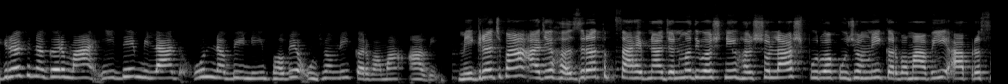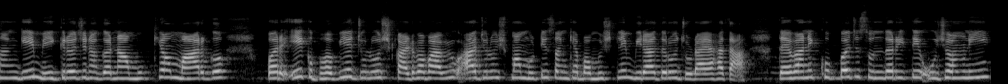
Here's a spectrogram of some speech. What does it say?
મેઘરજનગરમાં ઈદે મિલાદ ઉન નબીની ભવ્ય ઉજવણી કરવામાં આવી. મેઘરજમાં આજે હઝરત સાહેબના જન્મદિવસની હર્ષોલ્લાસપૂર્વક ઉજવણી કરવામાં આવી. આ પ્રસંગે મેઘરજનગરના મુખ્ય માર્ગ પર એક ભવ્ય જુલુસ કાઢવામાં આવ્યું. આ જુલુસમાં મોટી સંખ્યામાં મુસ્લિમ બિરાદરો જોડાયા હતા. તહેવારની ખૂબ જ સુંદર રીતે ઉજવણી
